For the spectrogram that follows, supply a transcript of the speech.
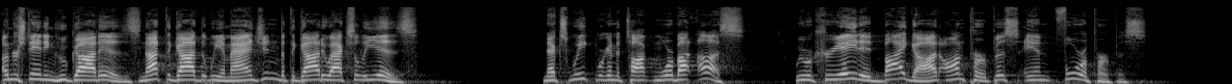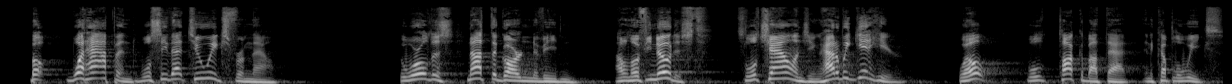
understanding who God is, not the God that we imagine, but the God who actually is. Next week, we're going to talk more about us. We were created by God on purpose and for a purpose. But what happened? We'll see that two weeks from now. The world is not the Garden of Eden. I don't know if you noticed. It's a little challenging. How do we get here? Well, we'll talk about that in a couple of weeks.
